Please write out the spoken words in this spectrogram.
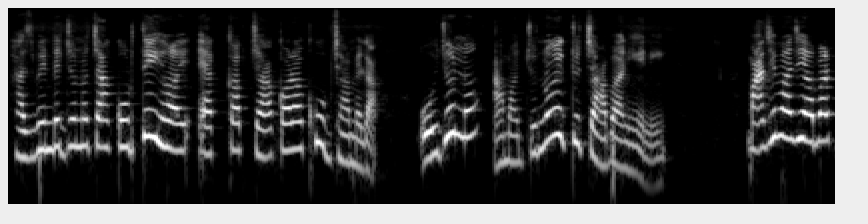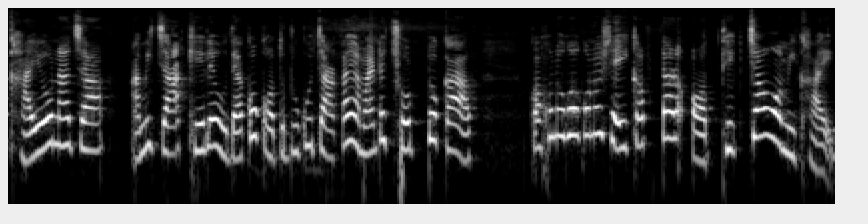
হাজবেন্ডের জন্য চা করতেই হয়। এক কাপ চা করা খুব ঝামেলা। ওই জন্য আমার জন্যও একটু চা বানিয়ে নিই। মাঝে মাঝে আবার খাইও না চা। আমি চা খেলেও দেখো কতটুকু চা খাই। আমার একটা ছোট্ট কাপ। কখনো কখনো সেই কাপটার অর্ধেক চাও আমি খাই।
